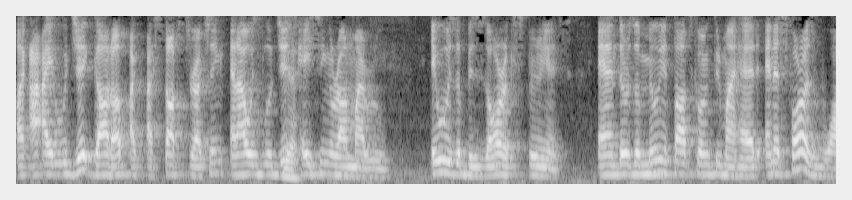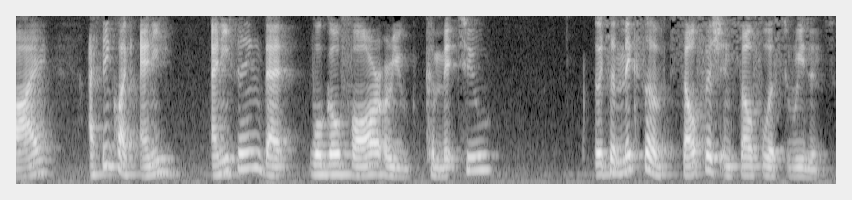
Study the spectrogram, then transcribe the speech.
I, I legit got up, I, I, stopped stretching, and I was legit yeah. pacing around my room. It was a bizarre experience, and there was a million thoughts going through my head. And as far as why, I think like any anything that will go far or you commit to, it's a mix of selfish and selfless reasons.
